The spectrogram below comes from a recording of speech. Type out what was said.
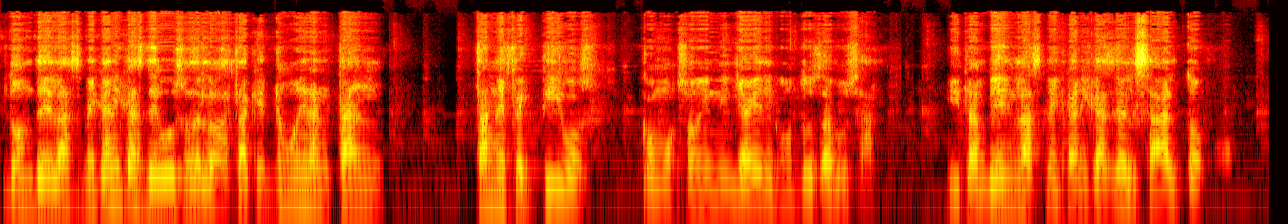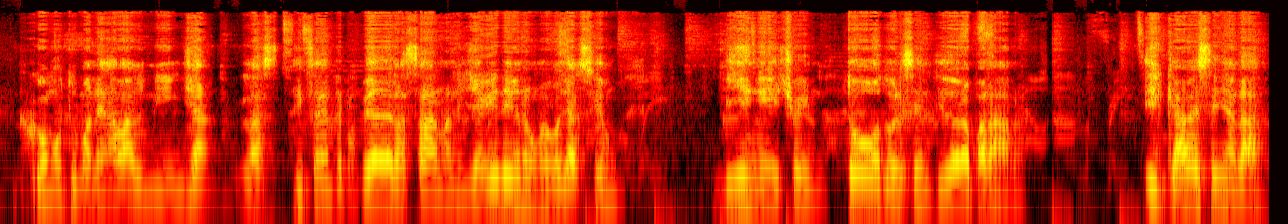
donde las mecánicas de uso de los ataques no eran tan, tan efectivos como son en Ninja Gaiden como tú sabes usar. Y también las mecánicas del salto, como tú manejabas al ninja, las diferentes propiedades de las armas. Ninja Gaiden era un juego de acción bien hecho en todo el sentido de la palabra. Y cabe señalar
